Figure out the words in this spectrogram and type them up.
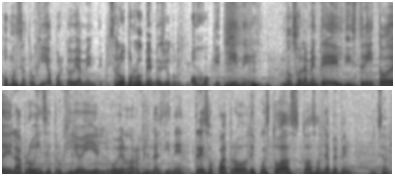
cómo está Trujillo? Porque obviamente, Salvo por los memes, yo no lo escucho. ojo que tiene no solamente el distrito de la provincia de Trujillo y el gobierno regional, tiene tres o cuatro, después todas, todas son de APP, Exacto.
